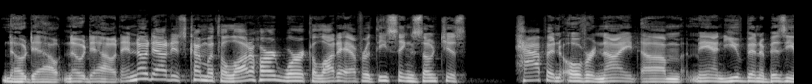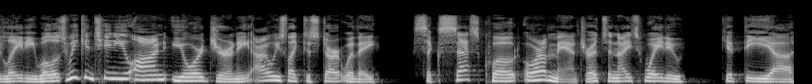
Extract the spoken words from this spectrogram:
No doubt, no doubt. And no doubt it's come with a lot of hard work, a lot of effort. These things don't just happen overnight. Um, man, you've been a busy lady. Well, as we continue on your journey, I always like to start with a success quote or a mantra. It's a nice way to get the uh,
